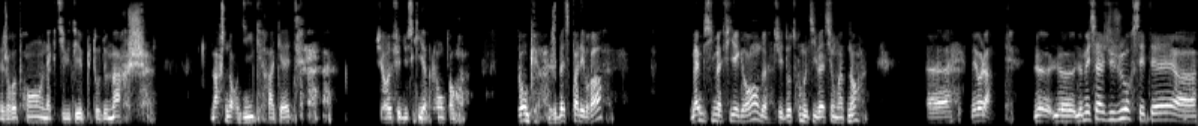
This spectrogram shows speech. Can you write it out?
Je reprends une activité plutôt de marche, marche nordique, raquette. J'ai refait du ski il y a pas longtemps. Donc, je baisse pas les bras. Même si ma fille est grande, j'ai d'autres motivations maintenant. Euh, mais voilà. Le, message du jour, c'était euh,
